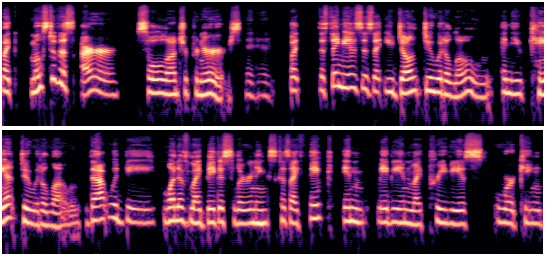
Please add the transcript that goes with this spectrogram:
like most of us are sole entrepreneurs. Mm-hmm. But the thing is, is that you don't do it alone and you can't do it alone. That would be one of my biggest learnings because I think in maybe in my previous working,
